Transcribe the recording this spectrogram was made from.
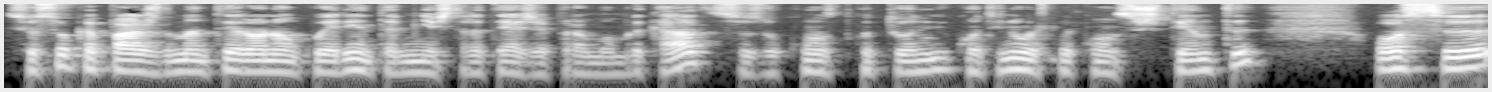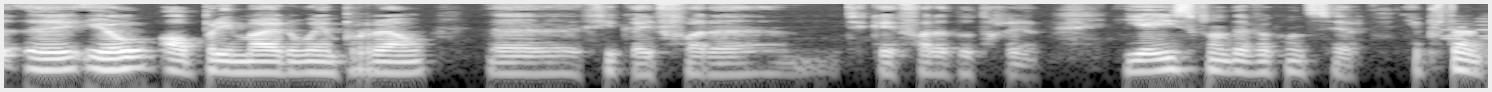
se eu sou capaz de manter ou não coerente a minha estratégia para o meu mercado, se eu continuo a ser consistente, ou se uh, eu, ao primeiro empurrão, uh, fiquei fora fiquei fora do terreno. E é isso que não deve acontecer. E, portanto,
